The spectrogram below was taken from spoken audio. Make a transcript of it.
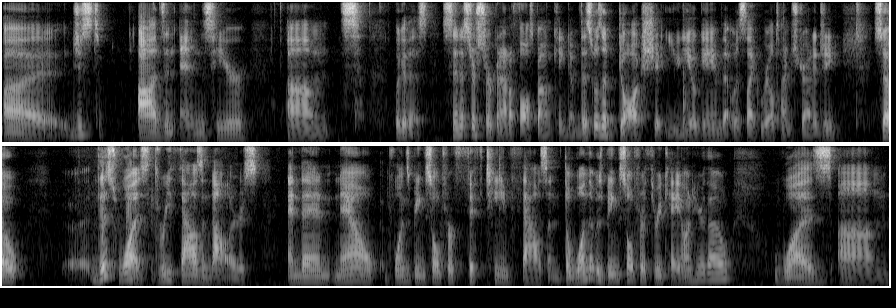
uh, just odds and ends here. Um, look at this. Sinister Serpent out of Falsebound Kingdom. This was a dog shit Yu-Gi-Oh game that was like real-time strategy. So this was $3,000 and then now one's being sold for 15,000. The one that was being sold for 3k on here though was um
